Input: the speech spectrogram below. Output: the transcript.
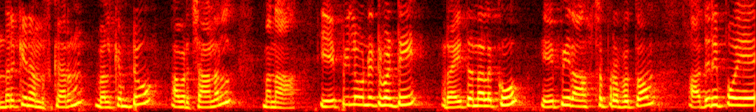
అందరికీ నమస్కారం. వెల్కమ్ టు అవర్ ఛానల్ మన ఏపీలో ఉన్నటువంటి రైతన్నలకు ఏపీ రాష్ట్ర ప్రభుత్వం అదిరిపోయే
